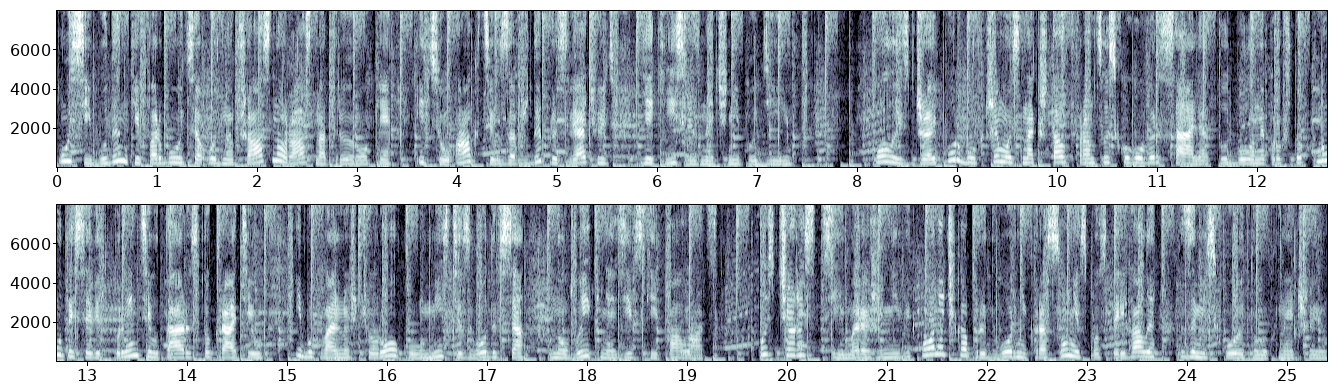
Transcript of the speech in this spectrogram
Усі будинки фарбуються одночасно раз на три роки, і цю акцію завжди присвячують якійсь визначній події. Колись Джайпур був чимось на кшталт французького Версаля. Тут було не проштовхнутися від принців та аристократів. І буквально щороку у місті зводився новий князівський палац. Ось через ці мережені віконечка придворні красуні спостерігали за міською толокнечею.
